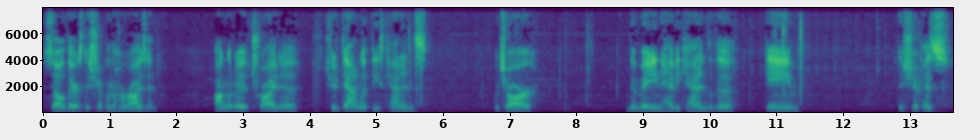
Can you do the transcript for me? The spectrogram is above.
So, there's the ship on the horizon. I'm going to try to shoot it down with these cannons, which are the main heavy cannons of the game. This ship has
